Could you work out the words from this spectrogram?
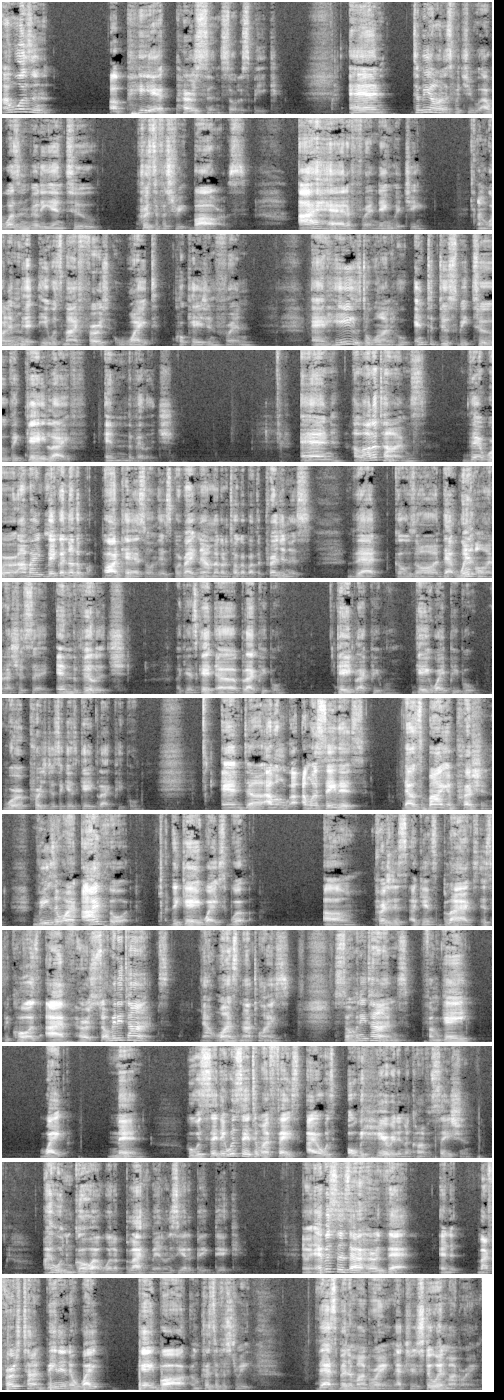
I wasn't a pier person, so to speak. And to be honest with you, I wasn't really into Christopher Street bars. I had a friend named Richie. I'm going to admit he was my first white Caucasian friend. And he was the one who introduced me to the gay life in the village. And a lot of times there were, I might make another podcast on this, but right now I'm not going to talk about the prejudice that goes on, that went on, I should say, in the village against gay, uh, black people, gay black people, gay white people were prejudiced against gay black people. And uh, I, I want to say this. That was my impression. Reason why I thought the gay whites were um, prejudiced against blacks is because I've heard so many times, not once, not twice, so many times from gay white men who would say, they would say it to my face, I always overhear it in a conversation. I wouldn't go out with a black man unless he had a big dick. And ever since I heard that, and my first time being in a white gay bar on Christopher Street, that's been in my brain. Actually, it's still in my brain.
